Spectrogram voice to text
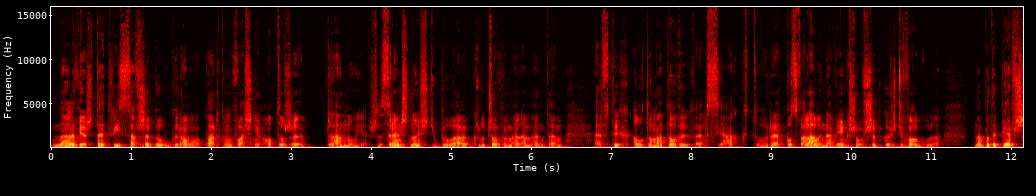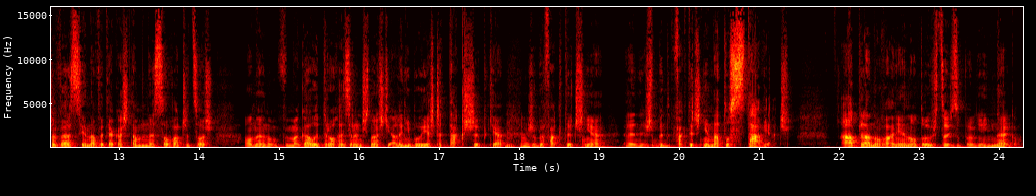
No ale wiesz, Tetris zawsze był grą opartą właśnie o to, że planujesz. Zręczność była kluczowym elementem e, w tych automatowych wersjach, które pozwalały na większą szybkość w ogóle. No bo te pierwsze wersje, nawet jakaś tam NESowa czy coś, one no, wymagały trochę zręczności, ale nie były jeszcze tak szybkie, mhm. żeby faktycznie, e, żeby faktycznie na to stawiać. A planowanie, no to już coś zupełnie innego.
